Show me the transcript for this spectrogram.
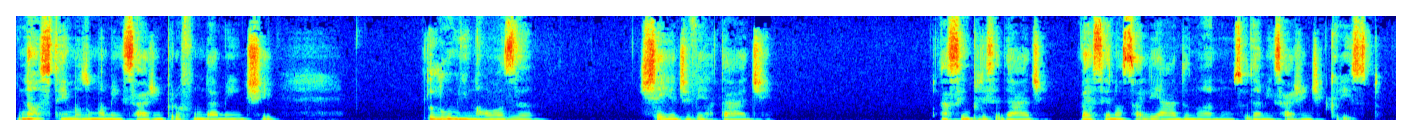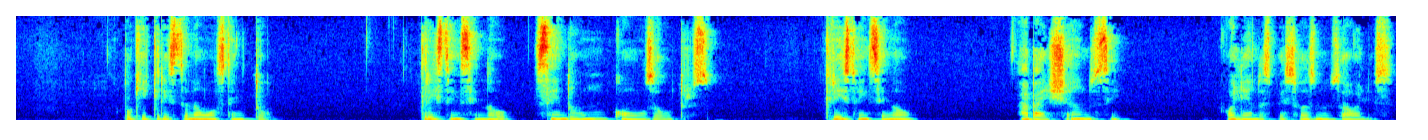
Nós temos uma mensagem profundamente luminosa, cheia de verdade. A simplicidade vai ser nosso aliado no anúncio da mensagem de Cristo. Porque Cristo não ostentou. Cristo ensinou sendo um com os outros. Cristo ensinou abaixando-se, olhando as pessoas nos olhos,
